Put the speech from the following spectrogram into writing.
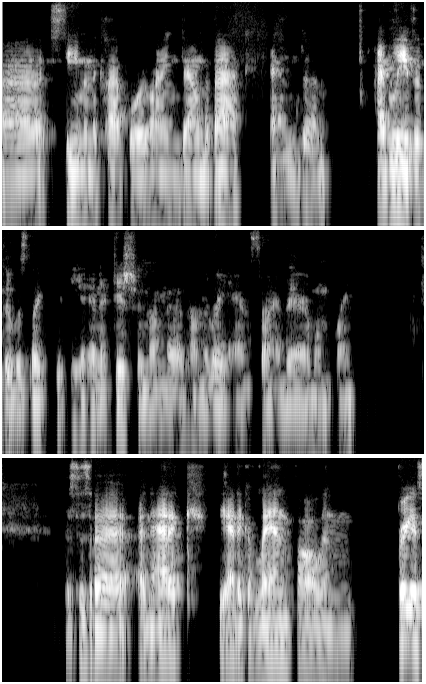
uh, seam in the clapboard running down the back. And um, I believe that there was like an addition on the on the right hand side there at one point. This is a an attic, the attic of Landfall in Brigus.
